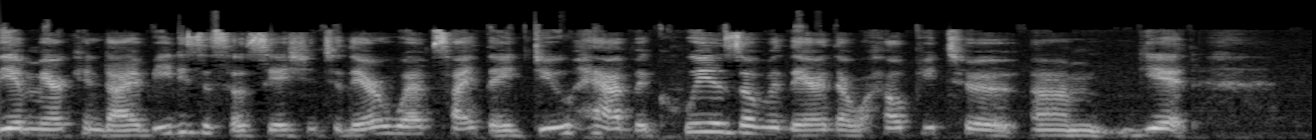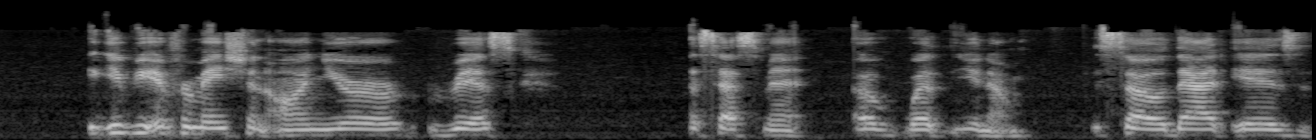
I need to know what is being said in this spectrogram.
the American Diabetes Association to their website. They do have a quiz over there that will help you to um, get give you information on your risk assessment of what you know. So that is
